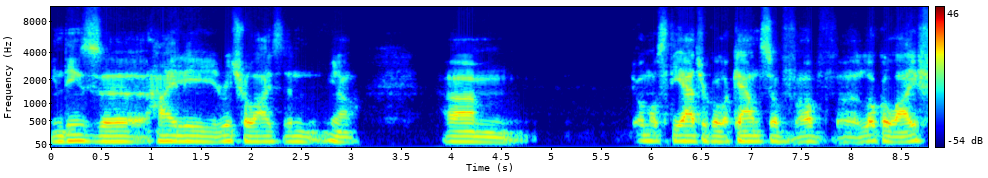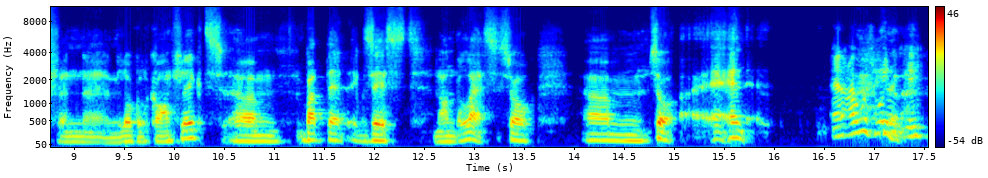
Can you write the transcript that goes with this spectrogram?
in these uh, highly ritualized and you know um, almost theatrical accounts of, of uh, local life and, uh, local conflicts, um, but that exist nonetheless. So, um, so and and I was wondering you know,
